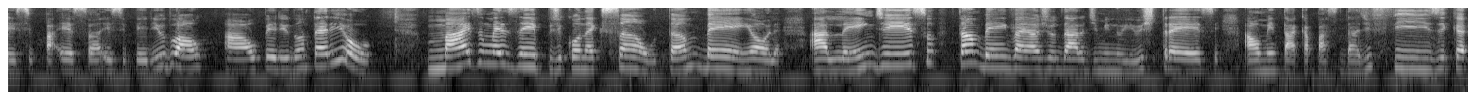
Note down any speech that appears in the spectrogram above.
esse, essa, esse período ao, ao período anterior. Mais um exemplo de conexão também, olha, além disso, também vai ajudar a diminuir o estresse, aumentar a capacidade física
